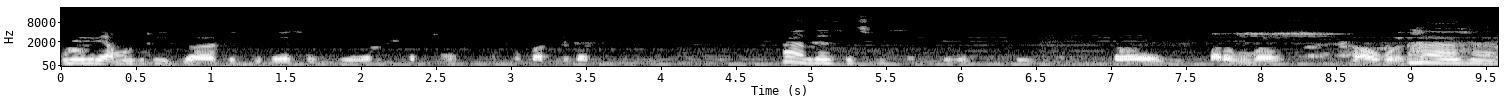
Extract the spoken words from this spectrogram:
কোনোদিন এমন কিছু দেখতে পেয়েছেন যে পারে হ্যাঁ দেখেছি। বারংবার নাও করেছে হ্যাঁ হ্যাঁ।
